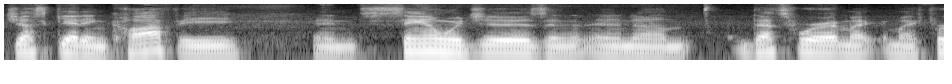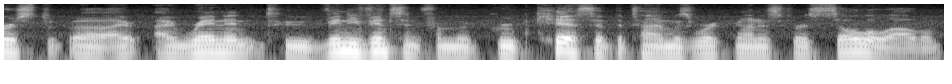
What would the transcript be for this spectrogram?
just getting coffee and sandwiches and and um that's where my my first uh, I, I ran into vinnie vincent from the group kiss at the time was working on his first solo album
